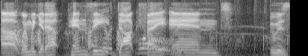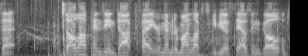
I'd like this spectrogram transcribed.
Uh, when we get out, Penzi, Whoa. Dark Fae, and who is that? Solar, Penzi, and Dark Fae. Remember to remind Lux to give you a thousand gold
